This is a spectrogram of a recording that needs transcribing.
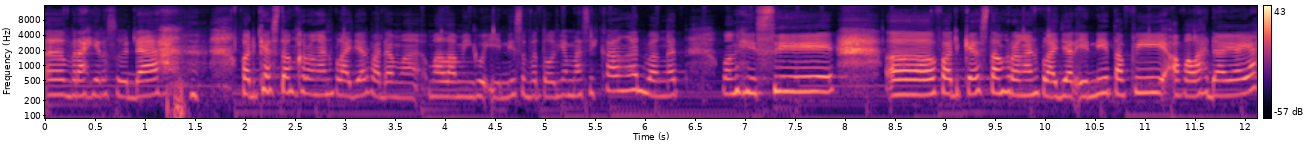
uh, berakhir sudah podcast tongkrongan pelajar pada ma malam minggu ini sebetulnya masih kangen banget mengisi uh, podcast tongkrongan pelajar ini tapi apalah daya ya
